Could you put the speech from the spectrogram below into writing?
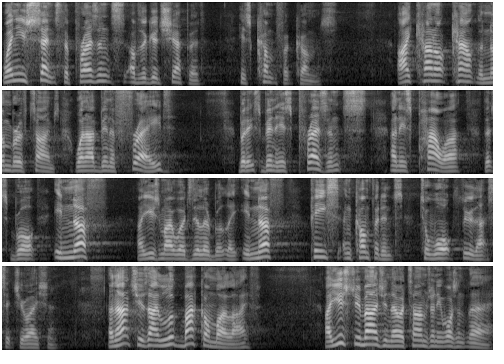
when you sense the presence of the Good Shepherd, his comfort comes. I cannot count the number of times when I've been afraid but it's been His presence and His power that's brought enough, I use my words deliberately, enough peace and confidence to walk through that situation. And actually, as I look back on my life, I used to imagine there were times when He wasn't there.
